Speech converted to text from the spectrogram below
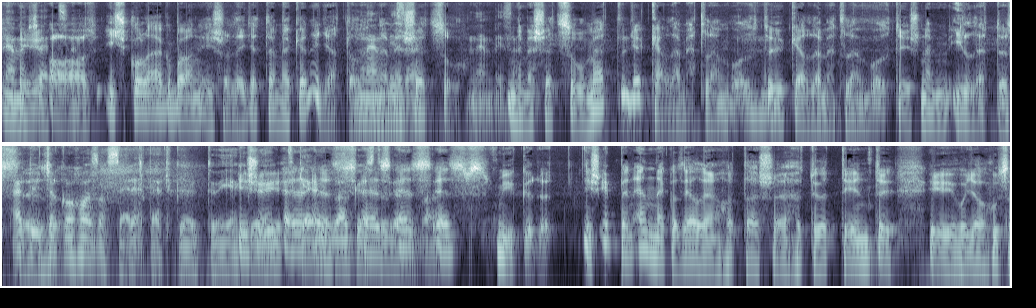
nem esett az szó. iskolákban és az egyetemeken egyáltalán nem, nem esett szó. Nem, nem esett szó, mert ugye kellemetlen volt, mm. kellemetlen volt, és nem illett össze. Hát ő csak a, a hazaszeretet költője. És ez, ez, ez, ez, ez működött. És éppen ennek az ellenhatása történt, hogy a 20.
